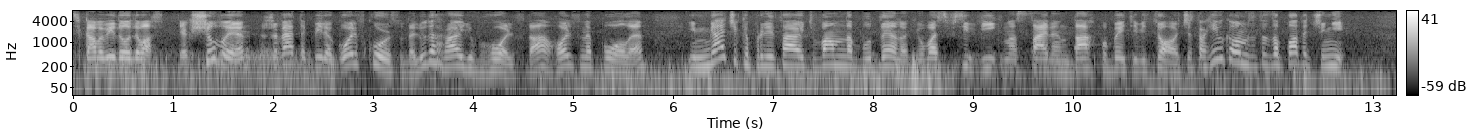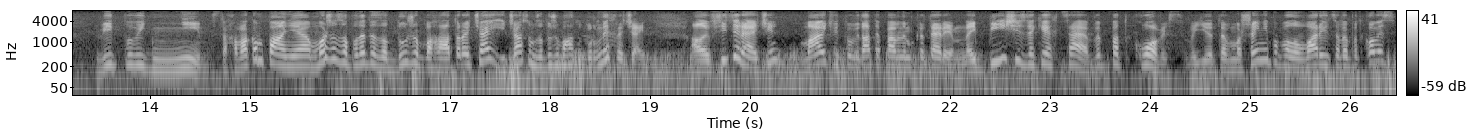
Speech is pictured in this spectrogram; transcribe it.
Цікаве відео для вас. Якщо ви живете біля гольф-курсу, де люди грають в гольф, да? гольфне поле, і м'ячики прилітають вам на будинок, і у вас всі вікна, сайдинг, дах побиті від цього. Чи страхівка вам за це заплатить чи ні? Відповідь ні. Страхова компанія може заплатити за дуже багато речей і часом за дуже багато дурних речей. Але всі ці речі мають відповідати певним критеріям. Найбільші з яких це випадковість. Ви їдете в машині, попала в аварію, це випадковість.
